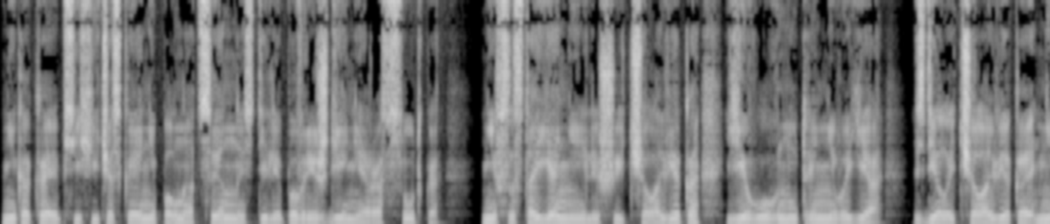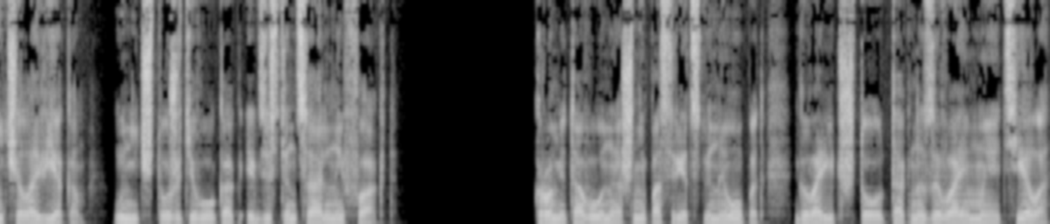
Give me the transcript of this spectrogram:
никакая психическая неполноценность или повреждение рассудка не в состоянии лишить человека его внутреннего «я», сделать человека не человеком, уничтожить его как экзистенциальный факт. Кроме того, наш непосредственный опыт говорит, что так называемое тело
